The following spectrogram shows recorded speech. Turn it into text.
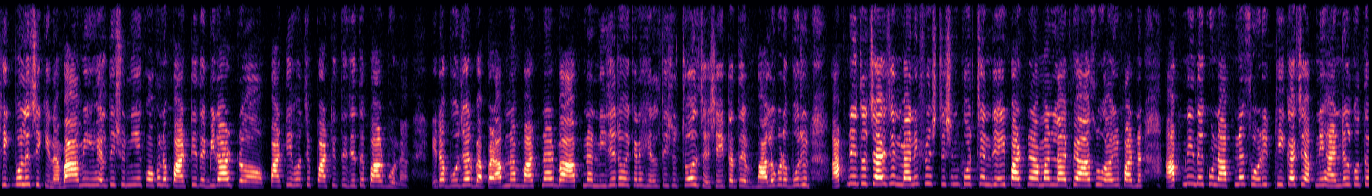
ঠিক বলেছি কি না বা আমি হেলথ ইস্যু নিয়ে কখনো পার্টিতে বিরাট পার্টি হচ্ছে পার্টিতে যেতে পারব না। এটা বোঝার ব্যাপার। আপনার পার্টনার বা আপনার নিজেরও এখানে হেলথ ইস্যু চলছে, সেইটাতে ভালো করে বুঝুন। আপনি তো চাইছেন ম্যানিফেস্টেশন করছেন যে, এই পার্টনার আমার লাইফে আসুক, এই পার্টনার আপনি দেখুন, আপনার শরীর ঠিক আছে, আপনি হ্যান্ডেল করতে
